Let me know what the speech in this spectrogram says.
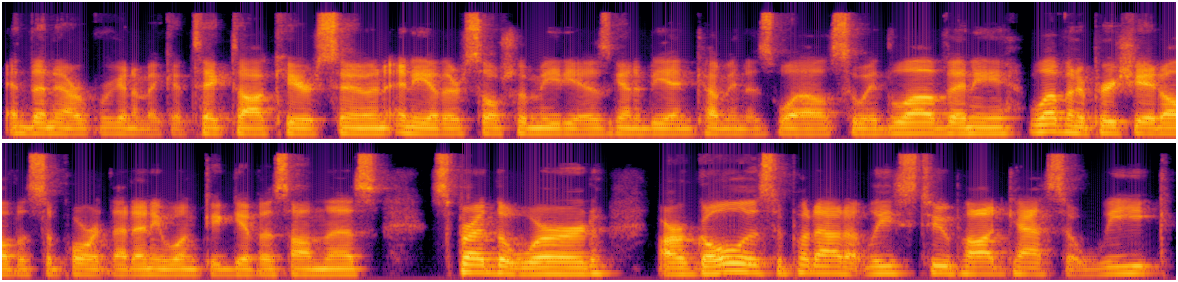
and then uh, we're going to make a TikTok here soon. Any other social media is going to be incoming as well. So we'd love any love and appreciate all the support that anyone could give us on this. Spread the word. Our goal is to put out at least two podcasts a week.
